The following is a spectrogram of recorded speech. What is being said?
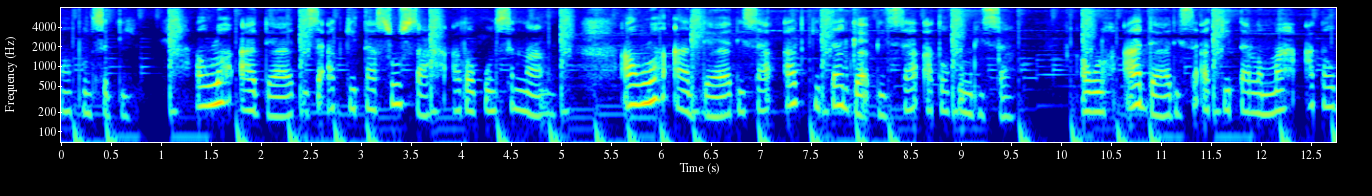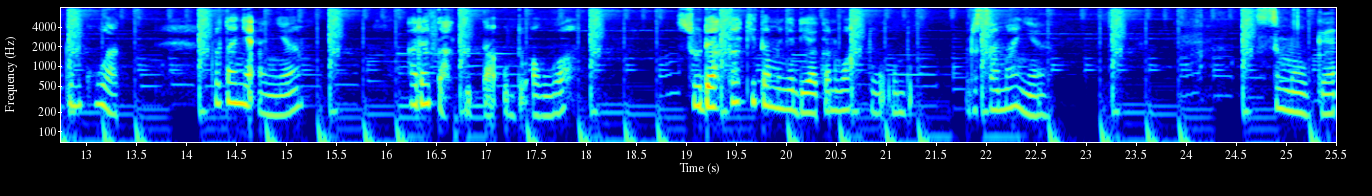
maupun sedih. Allah ada di saat kita susah ataupun senang. Allah ada di saat kita gak bisa ataupun bisa. Allah ada di saat kita lemah ataupun kuat. Pertanyaannya, Adakah kita untuk Allah? Sudahkah kita menyediakan waktu untuk bersamanya? Semoga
